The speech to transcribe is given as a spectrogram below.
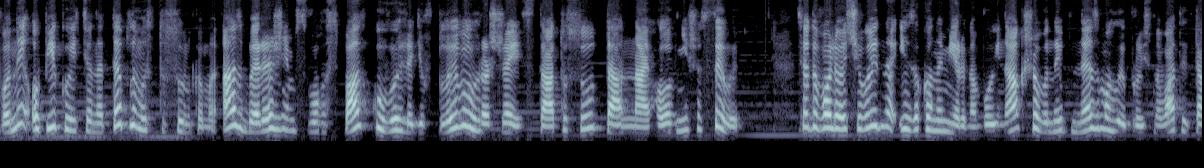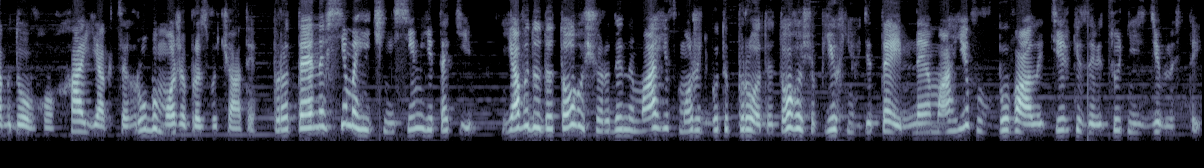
Вони опікуються не теплими стосунками, а збереженням свого спадку у вигляді впливу, грошей, статусу та найголовніше сили. Це доволі очевидно і закономірно, бо інакше вони б не змогли проіснувати так довго, хай як це грубо може прозвучати. Проте не всі магічні сім'ї такі. Я веду до того, що родини магів можуть бути проти того, щоб їхніх дітей не магів вбивали тільки за відсутність здібностей.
